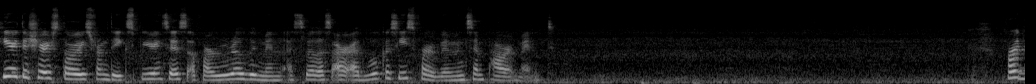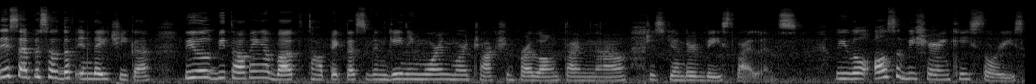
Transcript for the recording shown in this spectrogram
here to share stories from the experiences of our rural women as well as our advocacies for women's empowerment. For this episode of Inday Chika, we will be talking about a topic that's been gaining more and more traction for a long time now, which is gender-based violence. We will also be sharing case stories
